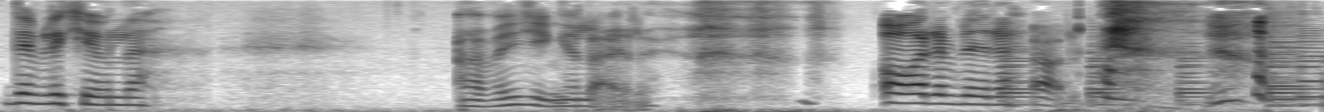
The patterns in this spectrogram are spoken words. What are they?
Det blir kul det. Har vi en jingel där eller? Ja, det blir det. Ja, det blir.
